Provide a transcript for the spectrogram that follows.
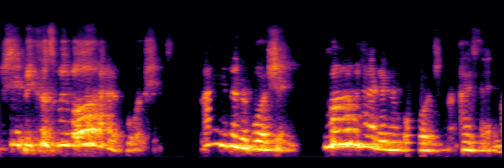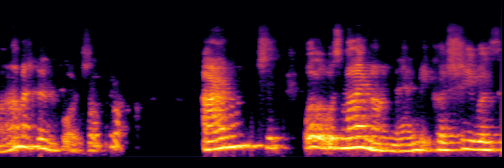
she because we've all had abortions. I had an abortion. Mom had an abortion. I said, Mom had an abortion. Our mom, well, it was my mom then because she was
